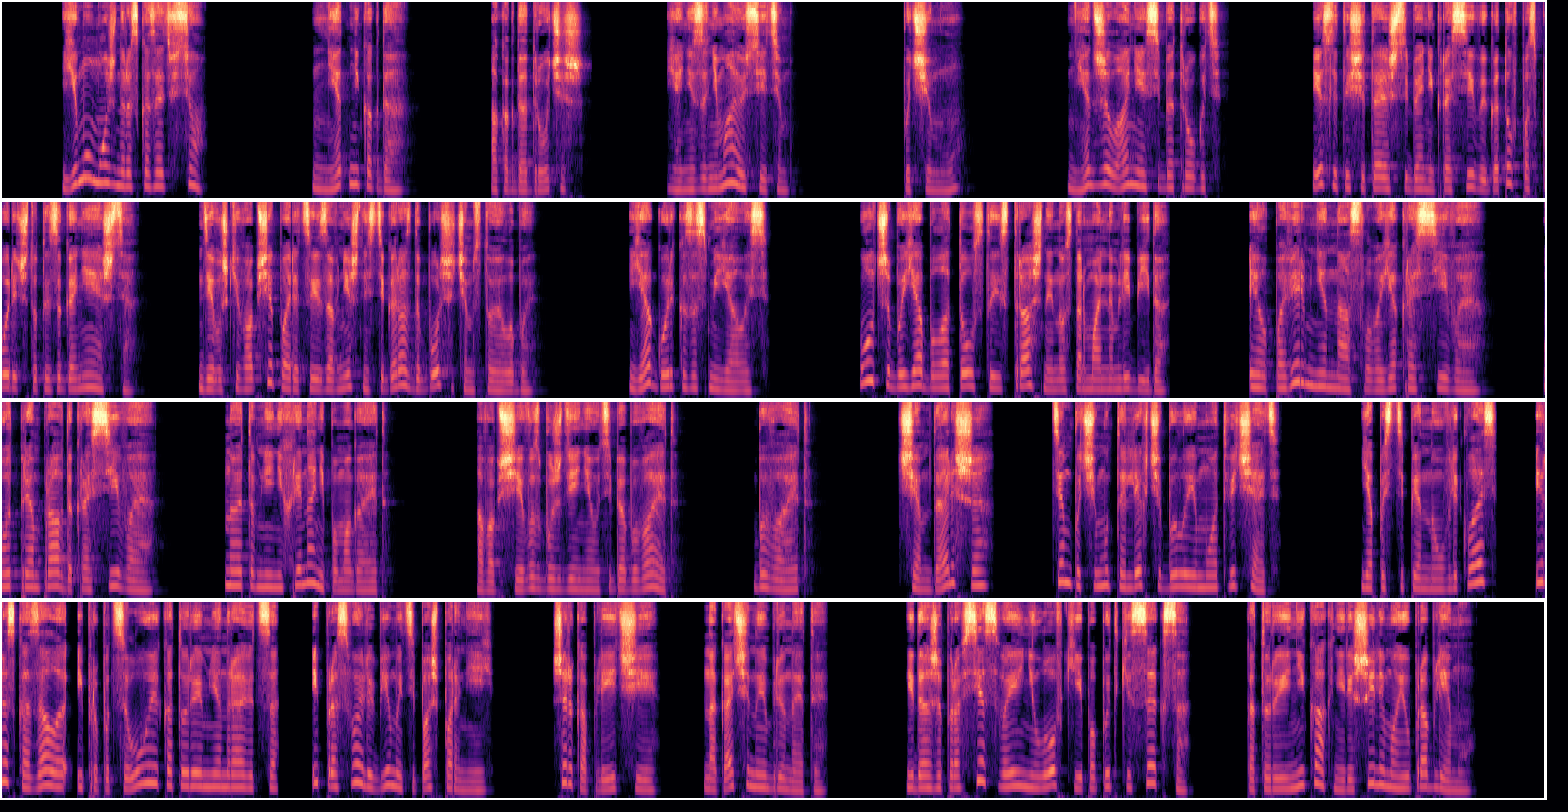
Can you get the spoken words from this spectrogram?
Ему можно рассказать все. Нет никогда. А когда дрочишь? Я не занимаюсь этим. Почему? Нет желания себя трогать. Если ты считаешь себя некрасивой, готов поспорить, что ты загоняешься. Девушки вообще парятся из-за внешности гораздо больше, чем стоило бы. Я горько засмеялась. Лучше бы я была толстой и страшной, но с нормальным либидо. Эл, поверь мне на слово, я красивая. Вот прям правда красивая. Но это мне ни хрена не помогает. А вообще возбуждение у тебя бывает? Бывает. Чем дальше, тем почему-то легче было ему отвечать. Я постепенно увлеклась и рассказала и про поцелуи, которые мне нравятся, и про свой любимый типаж парней. Широкоплечие, накачанные брюнеты. И даже про все свои неловкие попытки секса, которые никак не решили мою проблему.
